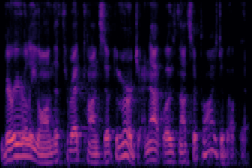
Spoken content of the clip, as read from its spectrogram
very early on, the threat concept emerged. And I was not surprised about that.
